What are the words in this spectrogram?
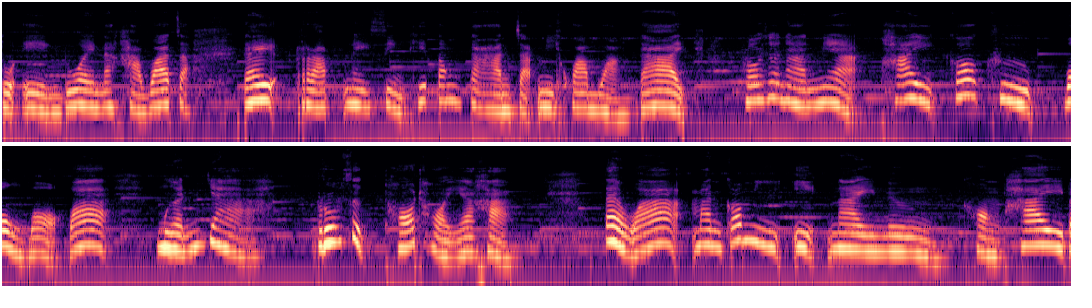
ตัวเองด้วยนะคะ ว่าจะได้รับในสิ่งที่ต้องการจะมีความหวังได้ เพราะฉะนั้นเนี่ยไพ่ก็คือบ่งบอกว่าเหมือนอย่ารู้สึกท้อถอยอะค่ะ แต่ว่ามันก็มีอีกในหนึ่งของไพ่ใบ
